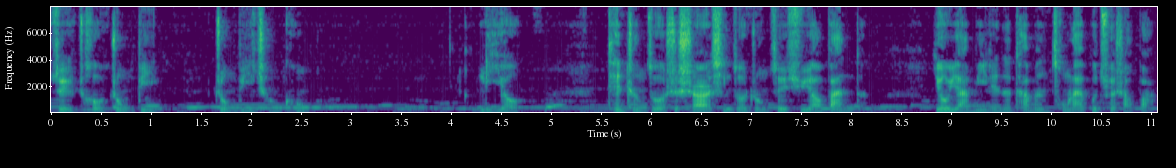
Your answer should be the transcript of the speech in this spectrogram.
最后终必，终必成空。理由：天秤座是十二星座中最需要伴的，优雅迷人的他们从来不缺少伴儿。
